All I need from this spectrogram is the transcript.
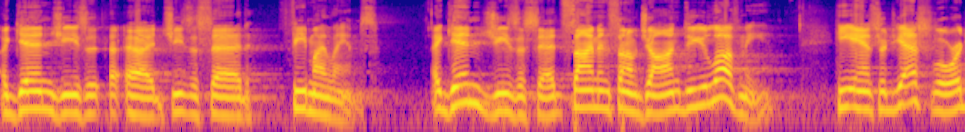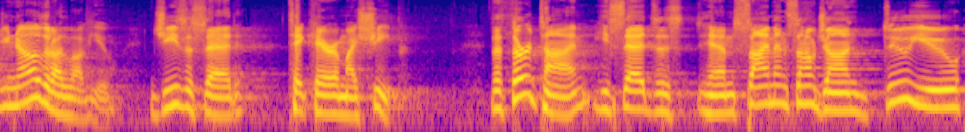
Again, Jesus, uh, uh, Jesus said, Feed my lambs. Again, Jesus said, Simon, son of John, do you love me? He answered, Yes, Lord, you know that I love you. Jesus said, Take care of my sheep. The third time, he said to him, Simon, son of John, do you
